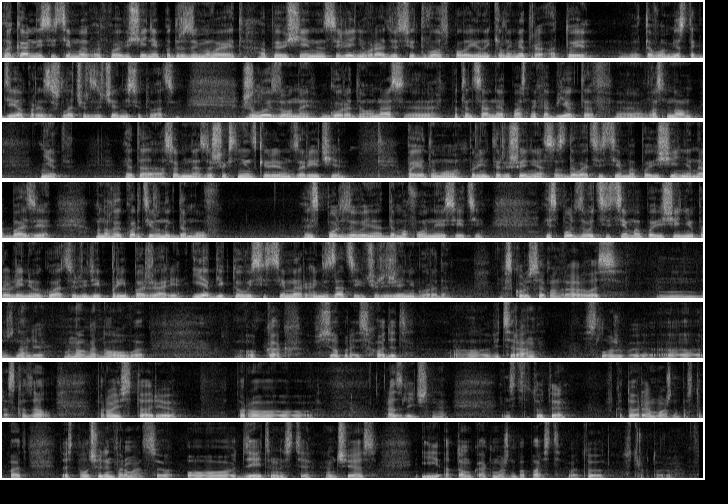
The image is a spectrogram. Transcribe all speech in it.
Локальные системы оповещения подразумевают оповещение населения в радиусе 2,5 километра от той, того места, где произошла чрезвычайная ситуация. Жилой зоны города у нас э, потенциально опасных объектов э, в основном нет. Это особенно Зашехснинский район, Заречье. Поэтому принято решение создавать систему оповещения на базе многоквартирных домов, использования домофонные сети, использовать систему оповещения и управления эвакуацией людей при пожаре и объектовые системы организации и учреждений города. Экскурсия понравилась, узнали много нового, э, как все происходит. Э, Ветеран службы э, рассказал про историю, про различные институты, в которые можно поступать. То есть получили информацию о деятельности МЧС и о том, как можно попасть в эту структуру.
